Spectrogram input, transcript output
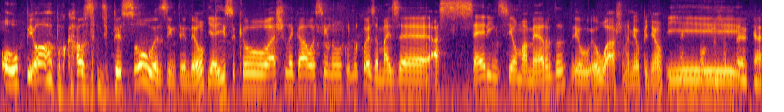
ou pior, por causa de pessoas, entendeu? E é isso que eu acho legal, assim, no, no coisa, mas é, a série em si é uma merda, eu, eu acho, na minha opinião, e... É,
